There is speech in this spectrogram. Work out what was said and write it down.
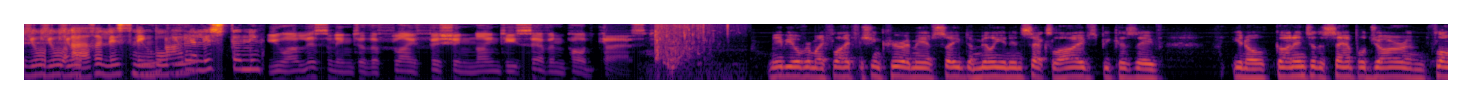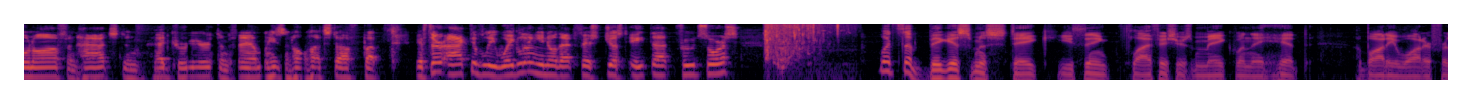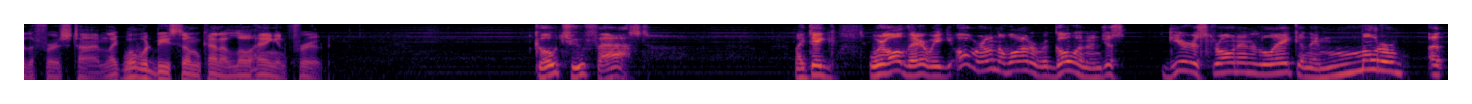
You, you are listening. You are listening. You are listening to the Fly Fishing 97 podcast. Maybe over my fly fishing career, I may have saved a million insects' lives because they've, you know, gone into the sample jar and flown off and hatched and had careers and families and all that stuff. But if they're actively wiggling, you know that fish just ate that food source. What's the biggest mistake you think fly fishers make when they hit a body of water for the first time? Like, what would be some kind of low hanging fruit? Go too fast. Like they, we're all there. We oh, we're on the water. We're going, and just gear is thrown into the lake, and they motor a,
